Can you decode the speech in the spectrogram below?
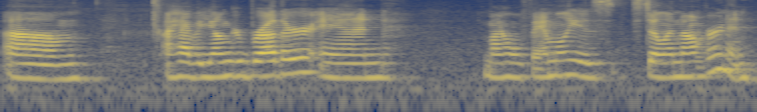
Um, I have a younger brother, and my whole family is still in Mount Vernon.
